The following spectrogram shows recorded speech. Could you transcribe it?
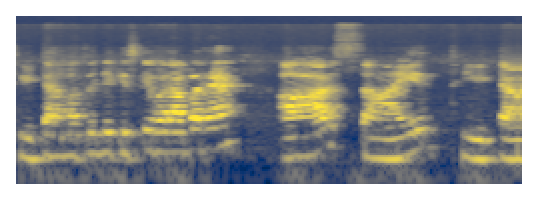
थीटा मतलब ये किसके बराबर है? R sine theta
